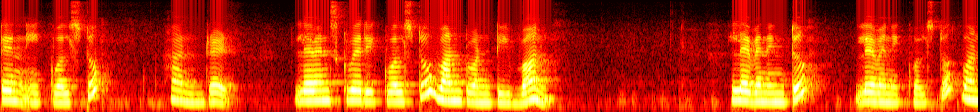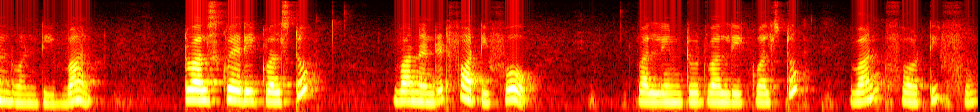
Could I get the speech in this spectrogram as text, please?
ten equals to hundred. Eleven square equals to one twenty-one. Eleven into eleven equals to one twenty-one. Twelve square equals to one hundred forty-four. Twelve into twelve equals to one forty-four.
